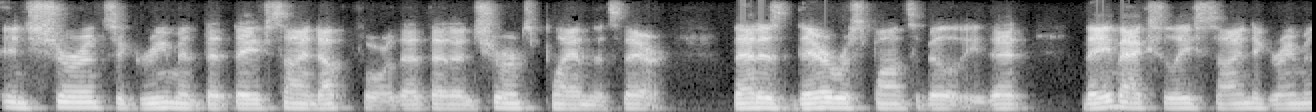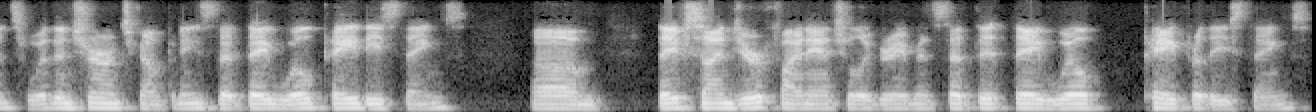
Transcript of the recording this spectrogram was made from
insurance agreement that they've signed up for that that insurance plan that's there that is their responsibility that they've actually signed agreements with insurance companies that they will pay these things. Um, they've signed your financial agreements that th- they will pay for these things.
